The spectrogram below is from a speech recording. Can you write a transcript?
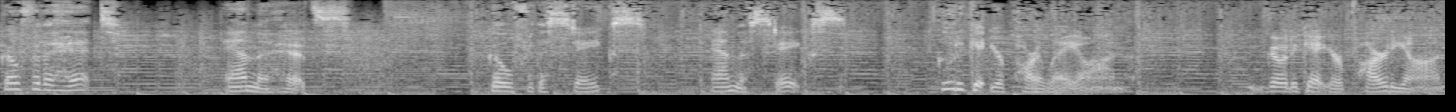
Go for the hit and the hits. Go for the stakes and the stakes. Go to get your parlay on. Go to get your party on.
